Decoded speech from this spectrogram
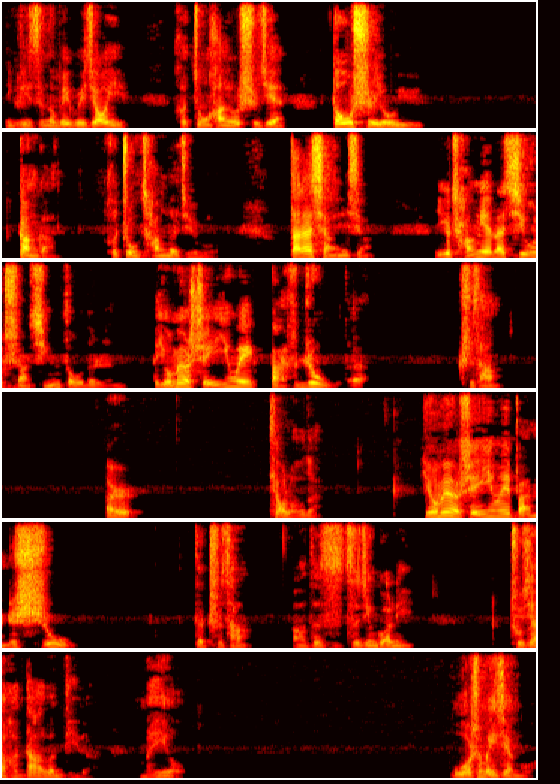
尼克里森的违规交易和中航油事件都是由于杠杆和重仓的结果。大家想一想，一个常年在期货市场行走的人，有没有谁因为百分之五的持仓而跳楼的？有没有谁因为百分之十五的持仓啊，这是资金管理出现很大的问题的？没有，我是没见过，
